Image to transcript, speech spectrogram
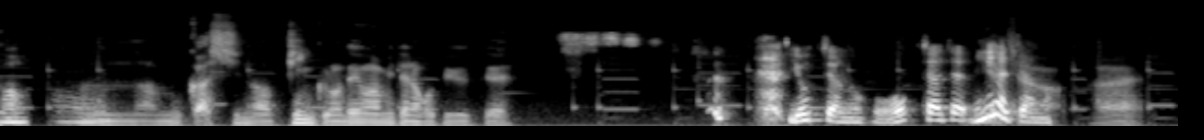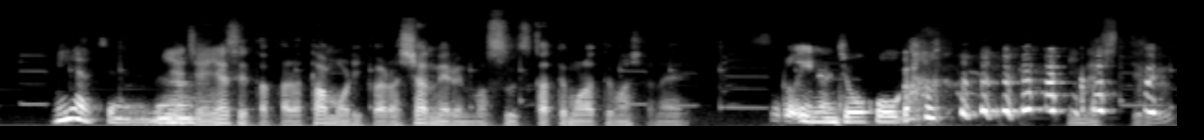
あうんこんな昔のピンクの電話みたいなこと言うて。よっちゃんの方？ちゃうちゃう、みやちゃんの。はい。みやちゃんやな。みやちゃん痩せたからタモリからシャネルのスーツ買ってもらってましたね。古いな、情報が。みんな知ってる？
